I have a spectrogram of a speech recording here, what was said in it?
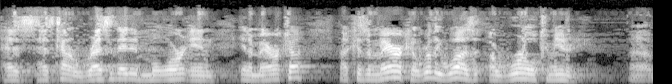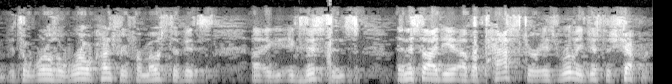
has, has kind of resonated more in, in America, because uh, America really was a rural community. Uh, it's a, world, a rural country for most of its uh, existence. And this idea of a pastor is really just a shepherd.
